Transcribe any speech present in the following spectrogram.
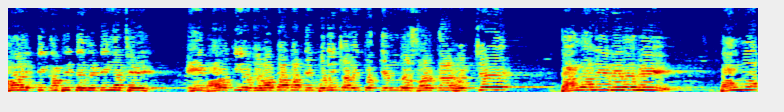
আমার একটি কাঁথিতে মিটিং আছে। এই ভারতীয় জনতা পার্টি পরিচালিত কেন্দ্র সরকার হচ্ছে বাঙালি বিরোধী, বাংলা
